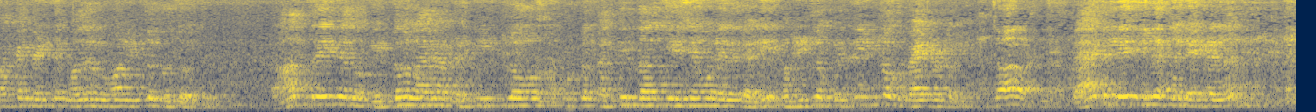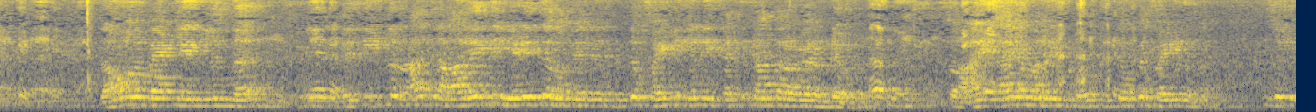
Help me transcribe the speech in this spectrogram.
పక్కన పెడితే మొదలు వాళ్ళ ఇంట్లో కూర్చోవచ్చు రాత్రి అయితే అది ఒక యుద్ధం లాగా ప్రతి ఇంట్లో అప్పట్లో కత్తిని దాచి చేసేమో లేదు కానీ మన ఇంట్లో ప్రతి ఇంట్లో ఒక బ్యాట్ ఉంటుంది. బ్యాట్ లేదు ఎక్కడైనా? దోమల బ్యాట్ లేదు ఇల్లు ఉందా ప్రతి ఇంట్లో రాత్రి ఆరైతే ఏడైతే పెద్ద ఫైటింగ్ అని కత్తి కాంతారావు గారు ఉండేవారు. సో ఆయన లాగా మనం ఇప్పుడు ప్రతి ఒక్కరు ఫైటింగ్ ఉన్నాం సో ఈ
